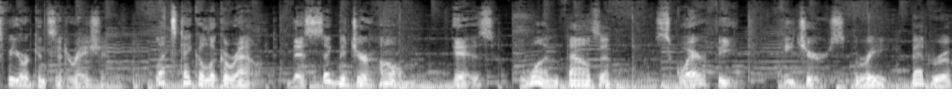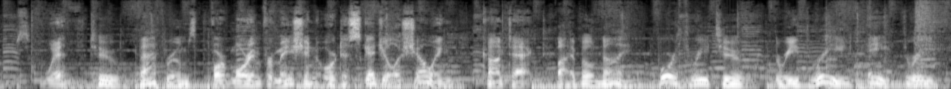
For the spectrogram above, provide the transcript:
for your consideration. Let's take a look around. This signature home is 1,000. square feet. Features Three bedrooms, with. two bathrooms, For more information or to schedule a showing, contact 509 432 3383.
